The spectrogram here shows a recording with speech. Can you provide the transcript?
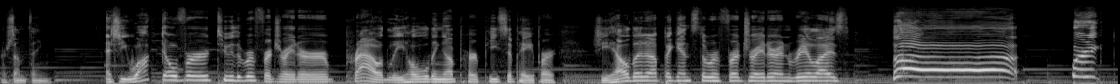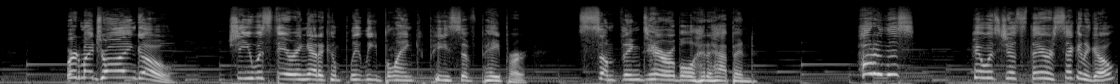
or something. As she walked over to the refrigerator, proudly holding up her piece of paper, she held it up against the refrigerator and realized, Ah! Where did, where'd my drawing go? She was staring at a completely blank piece of paper. Something terrible had happened. How did this? It was just there a second ago.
